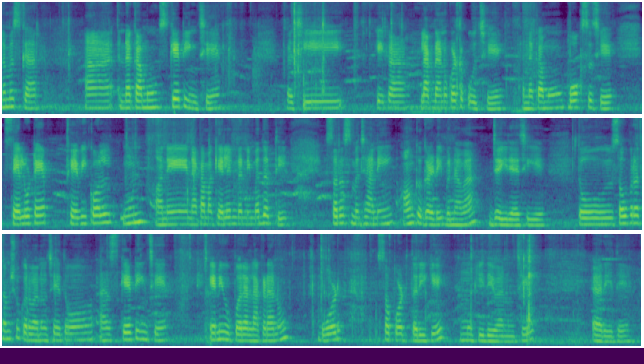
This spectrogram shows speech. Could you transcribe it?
નમસ્કાર. આ નકામું સ્કેટિંગ છે. પછી એક આ લાકડાનું કટકું છે. નકામું બોક્સ છે. સેલો ટેપ, ફેવિકોલ, ઊન અને નકામા કેલેન્ડરની મદદથી સરસ મજાની અંક ગાડી બનાવવા જઈ રહ્યા છીએ. તો સૌપ્રથમ શું કરવાનું છે? તો આ સ્કેટિંગ છે. એની ઉપર આ લાકડાનું બોર્ડ સપોર્ટ તરીકે મૂકી દેવાનું છે. આ રીતે.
